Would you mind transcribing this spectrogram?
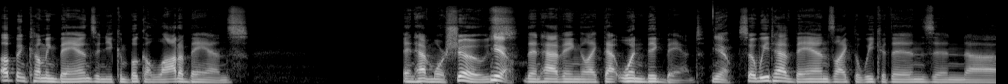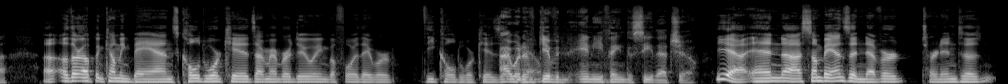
up and coming bands, and you can book a lot of bands and have more shows Yeah. than having like that one big band. Yeah. So we'd have bands like the Weakerthans and uh, uh, other up and coming bands, Cold War Kids. I remember doing before they were the Cold War Kids. I would have know. given anything to see that show. Yeah, and uh, some bands that never turn into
